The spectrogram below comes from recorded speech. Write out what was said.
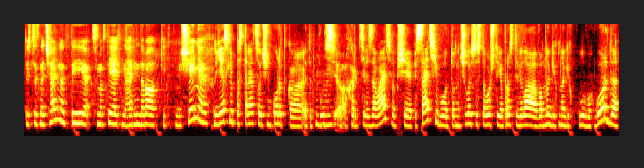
То есть изначально ты самостоятельно арендовала какие-то помещения? Если постараться очень коротко этот угу. путь э, характеризовать, вообще описать его, то началось все с того, что я просто вела во многих-многих клубах города,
